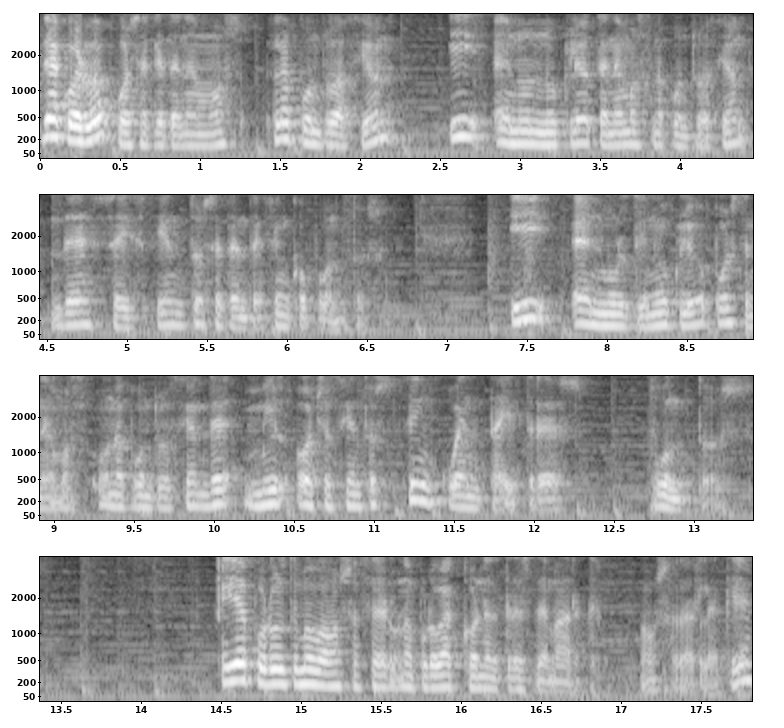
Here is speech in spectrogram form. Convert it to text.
De acuerdo, pues aquí tenemos la puntuación y en un núcleo tenemos una puntuación de 675 puntos. Y en multinúcleo pues tenemos una puntuación de 1853 puntos. Y ya por último vamos a hacer una prueba con el 3D Mark. Vamos a darle aquí.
